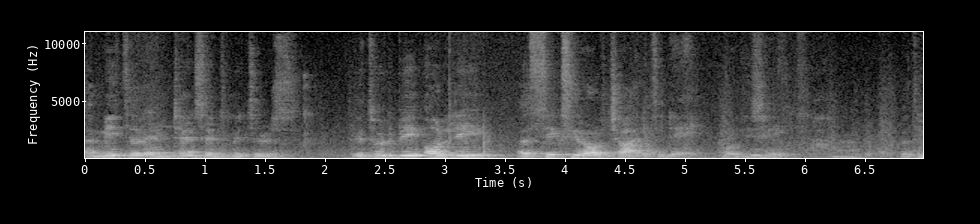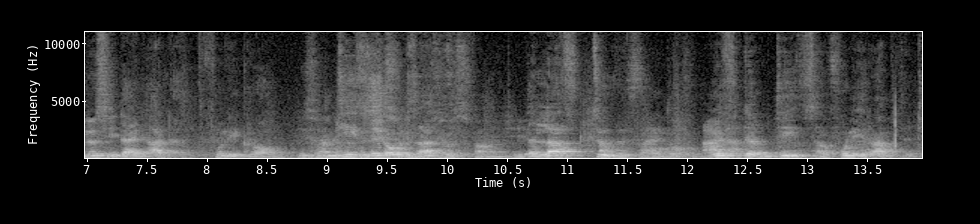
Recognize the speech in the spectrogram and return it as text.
a meter and 10 centimeters. It would be only a six-year-old child today for this age. But Lucy died adult, fully grown. Teeth shows that the last two wisdom teeth are fully erupted,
